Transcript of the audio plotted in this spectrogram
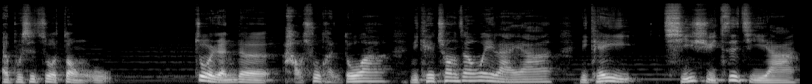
而不是做动物。做人的好处很多啊，你可以创造未来呀，你可以期许自己呀，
